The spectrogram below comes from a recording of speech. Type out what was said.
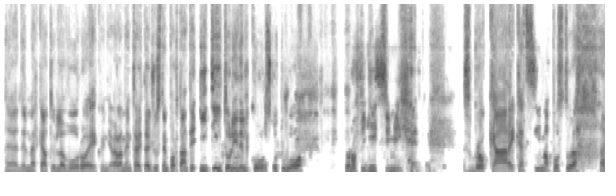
eh, del mercato del lavoro e quindi la mentalità giusta è importante. I titoli del corso tuo sono fighissimi. Sbroccare, cazzima, posturare,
